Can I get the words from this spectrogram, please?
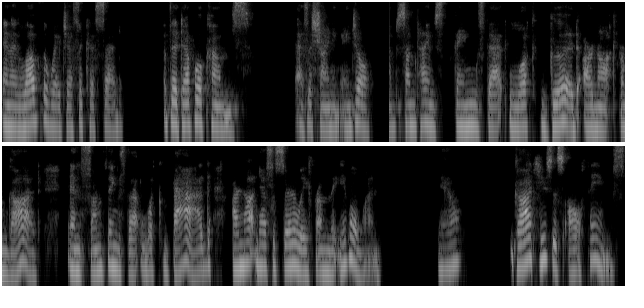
And I love the way Jessica said, the devil comes as a shining angel Sometimes things that look good are not from God, and some things that look bad are not necessarily from the evil one. You know, God uses all things,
